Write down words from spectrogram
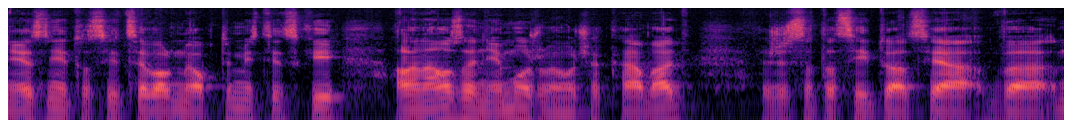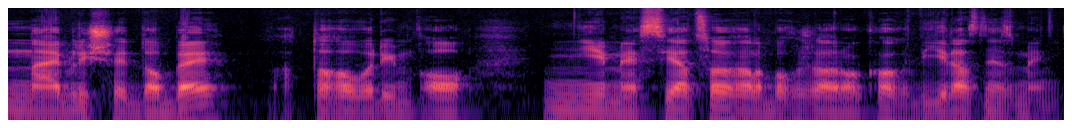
neznie to síce veľmi optimisticky, ale naozaj nemôžeme očakávať, že sa tá situácia v najbližšej dobe, a to hovorím o nie mesiacoch, ale bohužiaľ rokoch, výrazne zmení.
